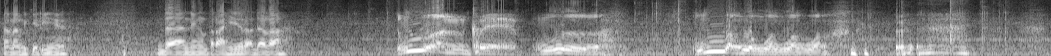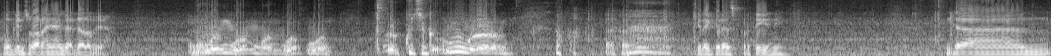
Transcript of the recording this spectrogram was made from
kanan kirinya. Dan yang terakhir adalah tuan uh. uang uang uang uang uang. Mungkin suaranya agak dalam ya uang uang uang uang uang aku juga uang kira-kira seperti ini. Dan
